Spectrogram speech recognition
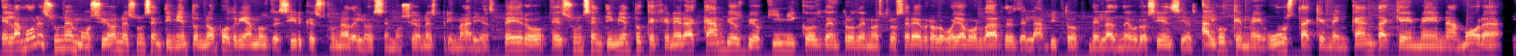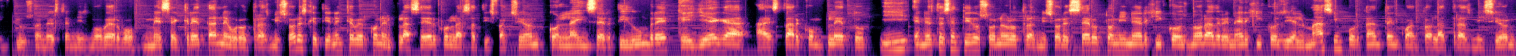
El amor es una emoción, es un sentimiento, no podríamos decir que es una de las emociones primarias, pero es un sentimiento que genera cambios bioquímicos dentro de nuestro cerebro. Lo voy a abordar desde el ámbito de las neurociencias. Algo que me gusta, que me encanta, que me enamora, incluso en este mismo verbo, me secreta neurotransmisores que tienen que ver con el placer, con la satisfacción, con la incertidumbre que llega a estar completo y en este sentido son neurotransmisores serotoninérgicos, noradrenérgicos y el más importante en cuanto a la transmisión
